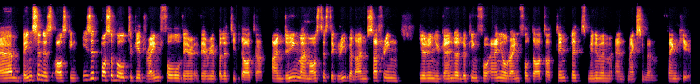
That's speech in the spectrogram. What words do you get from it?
Um, Benson is asking, is it possible to get rainfall var variability data? I'm doing my master's degree, but I'm suffering here in Uganda looking for annual rainfall data, templates, minimum and maximum. Thank you.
